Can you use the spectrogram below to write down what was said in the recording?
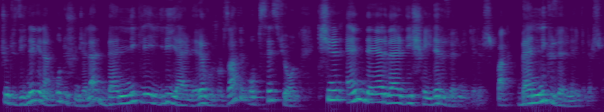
Çünkü zihne gelen o düşünceler benlikle ilgili yerlere vurur. Zaten obsesyon kişinin en değer verdiği şeyler üzerine gelir. Bak benlik üzerine gelir.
